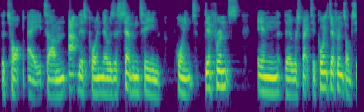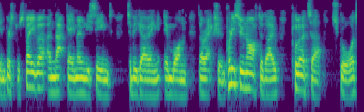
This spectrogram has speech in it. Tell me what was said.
the top eight. Um, at this point, there was a 17 point difference in the respective points difference, obviously in Bristol's favour, and that game only seemed to be going in one direction. Pretty soon after, though, Cloete scored,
